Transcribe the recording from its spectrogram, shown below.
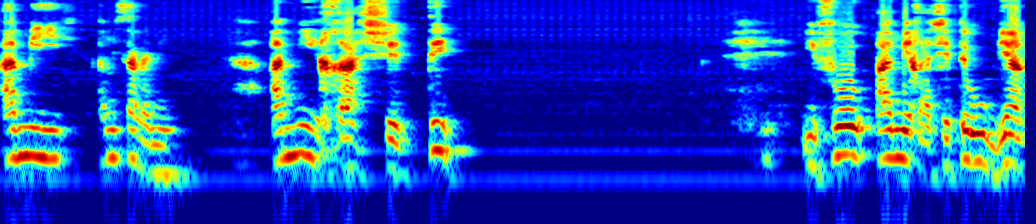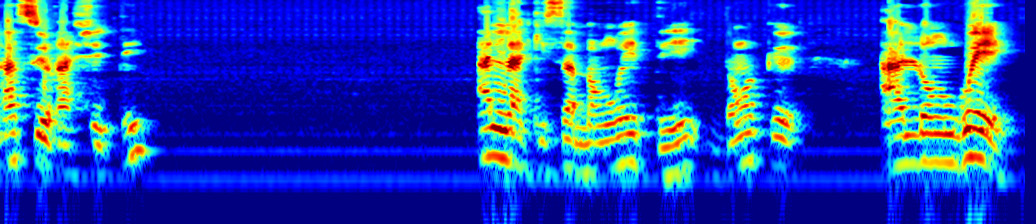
ami amisala nini ami racheter il faut ami racheter ou bien à se racheter alakisa bango ete donc alongwe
